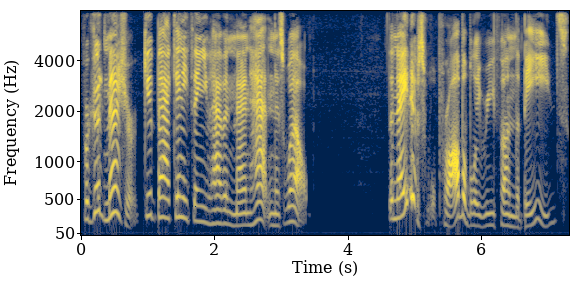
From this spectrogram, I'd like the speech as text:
For good measure, give back anything you have in Manhattan as well. The natives will probably refund the beads.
